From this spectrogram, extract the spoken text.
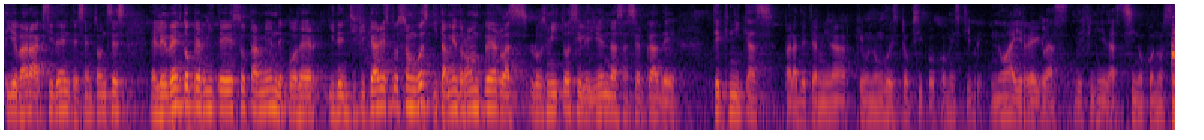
llevar a accidentes. Entonces, el evento permite eso también de poder identificar estos hongos y también romper las, los mitos y leyendas acerca de técnicas para determinar que un hongo es tóxico comestible. No hay reglas definidas, sino conocer.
